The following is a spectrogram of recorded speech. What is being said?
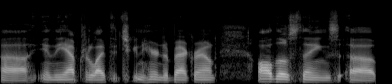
uh, in the afterlife that you can hear in the background, all those things. Uh,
